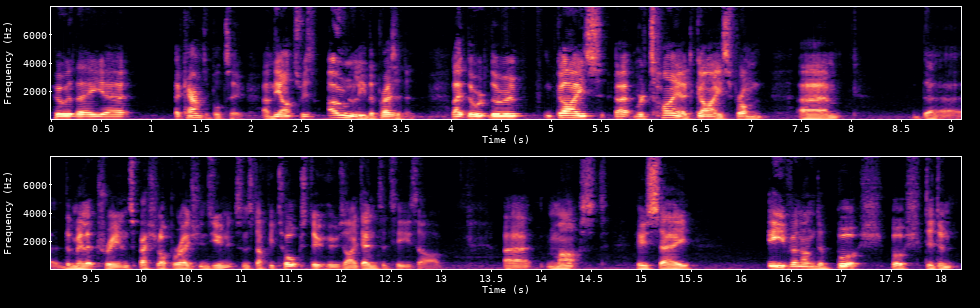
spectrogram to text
who are they uh, accountable to? And the answer is only the president. Like there, were- there were guys, uh, retired guys from um, the the military and special operations units and stuff he talks to, whose identities are uh, masked, who say even under Bush, Bush didn't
